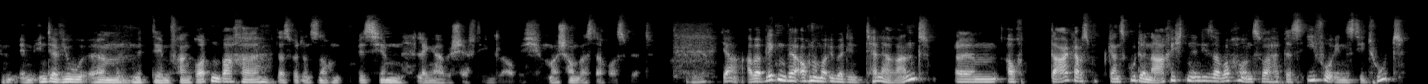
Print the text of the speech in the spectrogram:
im, im Interview ähm, mit dem Frank Rottenbacher, das wird uns noch ein bisschen länger beschäftigen, glaube ich. Mal schauen, was daraus wird. Mhm. Ja, aber blicken wir auch nochmal über den Tellerrand. Ähm, auch da gab es ganz gute Nachrichten in dieser Woche. Und zwar hat das IFO-Institut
